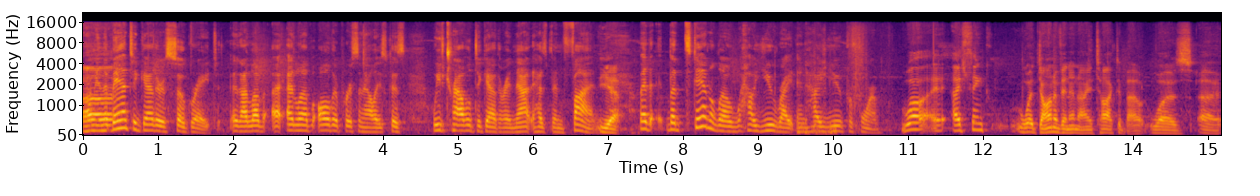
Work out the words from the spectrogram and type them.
I mean, Uh, the band together is so great, and I love I, I love all their personalities because we've traveled together, and that has been fun. Yeah. But but standalone, how you write and how you perform. Well, I, I think what Donovan and I talked about was uh,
